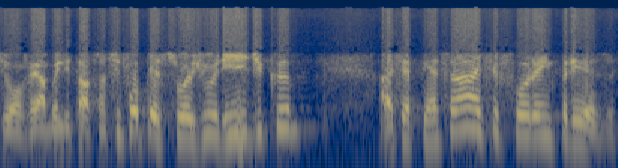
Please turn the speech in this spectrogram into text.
Se houver habilitação. Se for pessoa jurídica, aí você pensa, ah, se for a empresa.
